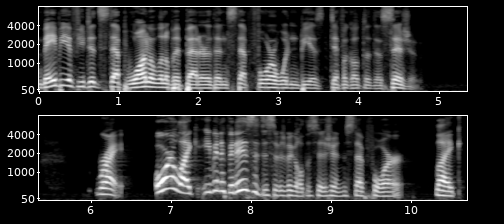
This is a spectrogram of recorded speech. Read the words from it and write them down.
maybe if you did step one a little bit better, then step four wouldn't be as difficult a decision. Right. Or like even if it is a difficult decision, step four, like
